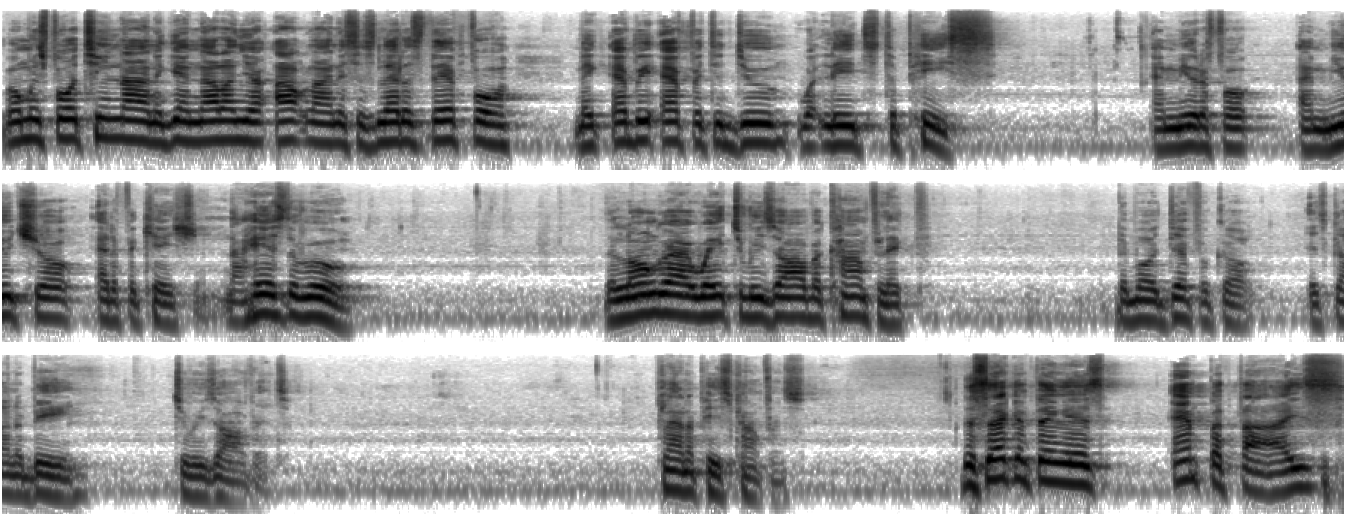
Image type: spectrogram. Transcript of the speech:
Romans 14 9, again, not on your outline, it says, Let us therefore make every effort to do what leads to peace and beautiful and mutual edification. Now, here's the rule the longer I wait to resolve a conflict, the more difficult it's going to be to resolve it. Plan a peace conference. The second thing is empathize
